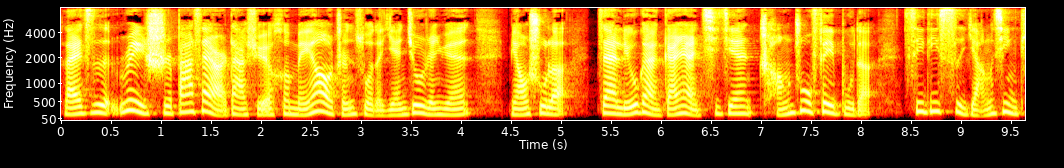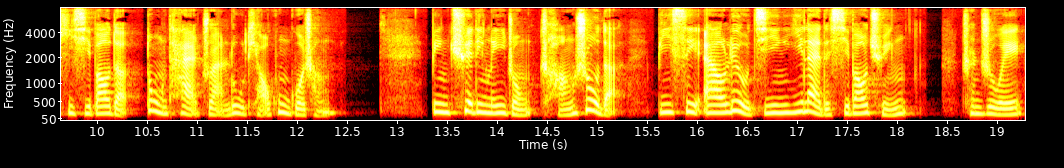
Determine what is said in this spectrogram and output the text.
来自瑞士巴塞尔大学和梅奥诊所的研究人员描述了。在流感感染期间，常驻肺部的 CD4 阳性 T 细胞的动态转录调控过程，并确定了一种长寿的 BCL6 基因依赖的细胞群，称之为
